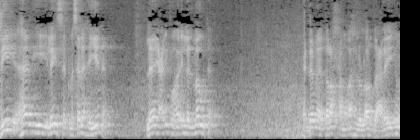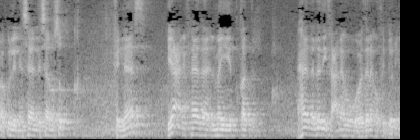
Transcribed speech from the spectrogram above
دي هذه ليست مسألة هينة لا يعرفها إلا الموتى. عندما يترحم أهل الأرض عليهم ويكون الإنسان لسان صدق في الناس يعرف هذا الميت قدر هذا الذي فعله وبذله في الدنيا.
